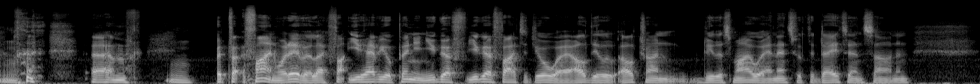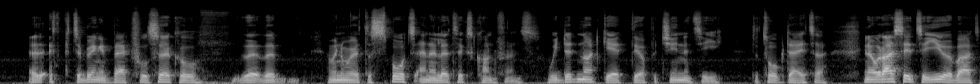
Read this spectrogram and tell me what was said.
um, But fine, whatever. Like fi- you have your opinion, you go you go fight it your way. I'll deal. I'll try and do this my way, and that's with the data and so on. And uh, to bring it back full circle, the the when we're at the sports analytics conference, we did not get the opportunity to talk data. You know what I said to you about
